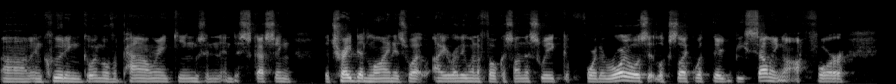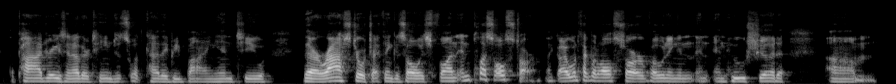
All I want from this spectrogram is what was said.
um, including going over power rankings and, and, discussing the trade deadline is what I really want to focus on this week. For the Royals, it looks like what they'd be selling off. For the Padres and other teams, it's what kind of they'd be buying into their roster, which I think is always fun. And plus All Star. Like I want to talk about All Star voting and, and, and, who should um,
